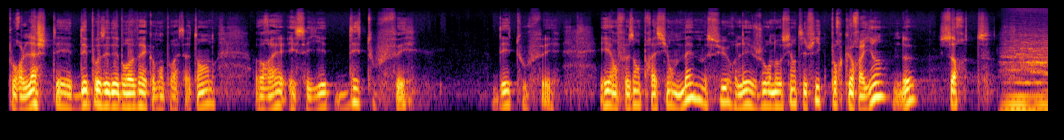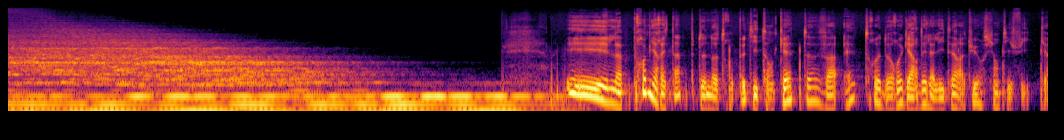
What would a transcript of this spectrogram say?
pour l'acheter, déposer des brevets comme on pourrait s'attendre, aurait essayé d'étouffer, d'étouffer, et en faisant pression même sur les journaux scientifiques pour que rien ne sorte. Et la première étape de notre petite enquête va être de regarder la littérature scientifique.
